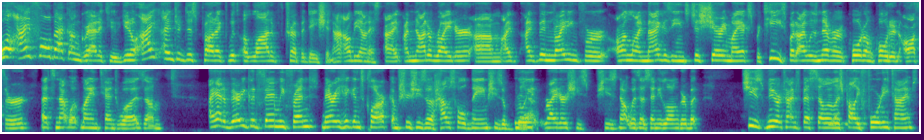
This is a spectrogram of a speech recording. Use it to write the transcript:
Well, I fall back on gratitude. You know, I entered this product with a lot of trepidation. I, will be honest. I, I'm not a writer. Um, I've, I've been writing for online magazines, just sharing my expertise, but I was never quote unquote an author. That's not what my intent was. Um, I had a very good family friend, Mary Higgins Clark. I'm sure she's a household name. She's a brilliant writer. She's she's not with us any longer, but she's New York Times bestseller list probably 40 times.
